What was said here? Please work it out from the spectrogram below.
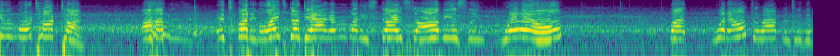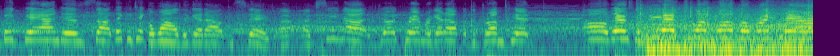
I've been given more talk time. Um, it's funny, the lights go down, everybody starts to obviously wail. But what also happens with a big band is uh, they can take a while to get out on stage. I- I've seen uh, Joey Kramer get up with the drum kit. Oh, there's the VH1 logo right there.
